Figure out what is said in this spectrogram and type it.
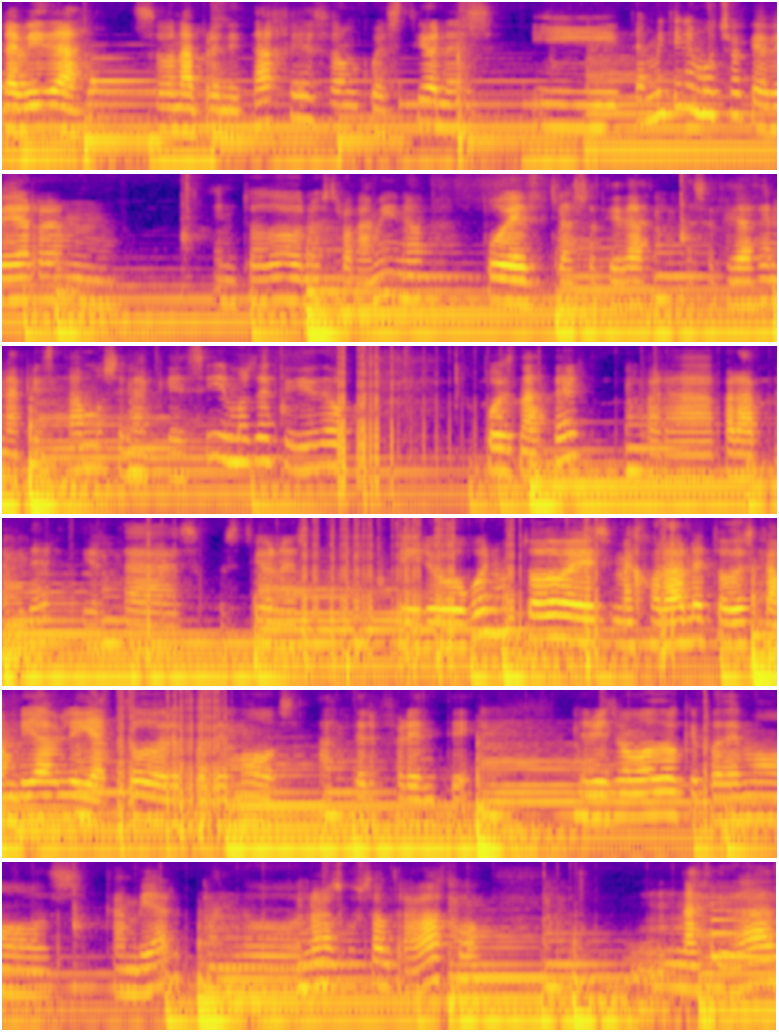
La vida son aprendizajes, son cuestiones y también tiene mucho que ver en, todo nuestro camino, pues la sociedad, la sociedad en la que estamos, en la que sí hemos decidido pues nacer para, para, aprender ciertas cuestiones. Pero bueno, todo es mejorable, todo es cambiable y a todo le podemos hacer frente. Del mismo modo que podemos cambiar cuando no nos gusta un trabajo, una ciudad,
